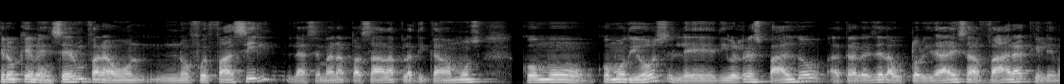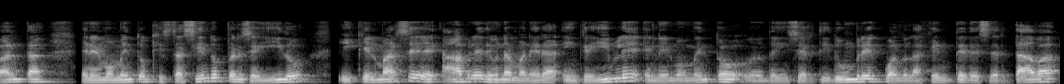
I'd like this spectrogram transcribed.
Creo que vencer un faraón no fue fácil. La semana pasada platicábamos cómo, cómo, Dios le dio el respaldo a través de la autoridad, esa vara que levanta en el momento que está siendo perseguido y que el mar se abre de una manera increíble en el momento eh, de incertidumbre, cuando la gente desertaba,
